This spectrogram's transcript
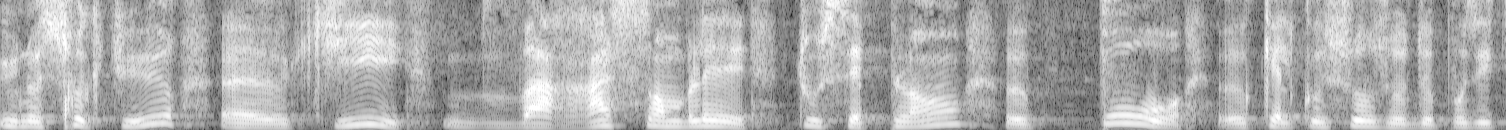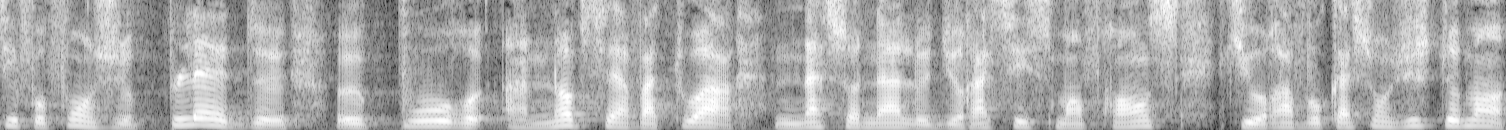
une structure euh, qui va rassembler tous ces plans euh, pour euh, quelque chose de positif. Au fond, je plaide euh, pour un observatoire national du racisme en France qui aura vocation justement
